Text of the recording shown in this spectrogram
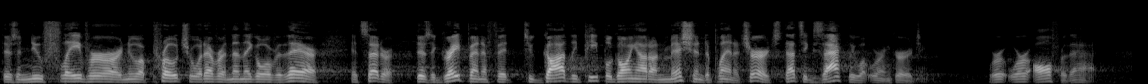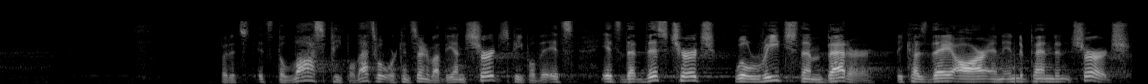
there's a new flavor or a new approach or whatever and then they go over there, etc. There's a great benefit to godly people going out on mission to plant a church. That's exactly what we're encouraging. We're, we're all for that. But it's, it's the lost people. That's what we're concerned about. The unchurched people. It's, it's that this church will reach them better because they are an independent church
